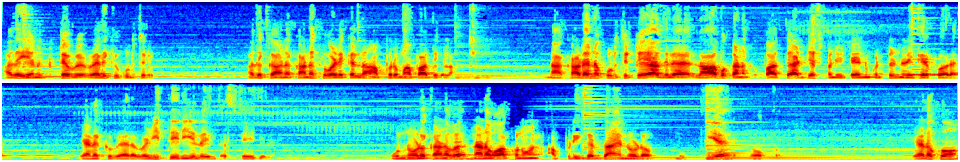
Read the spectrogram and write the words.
அதை என்கிட்ட விலைக்கு கொடுத்துரு. அதுக்கான கணக்கு வழக்கெல்லாம் அப்புறமா பார்த்துக்கலாம். நான் கடனை கொடுத்துட்டு அதில் லாப கணக்கு பார்த்து அட்ஜஸ்ட் பண்ணிட்டேன்னு மட்டும் நினைக்கிற போகிறேன் எனக்கு வேறு வழி தெரியலை இந்த ஸ்டேஜில் உன்னோட கனவை நனவாக்கணும் அப்படிங்கிறது தான் என்னோட முக்கிய நோக்கம். எனக்கும்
